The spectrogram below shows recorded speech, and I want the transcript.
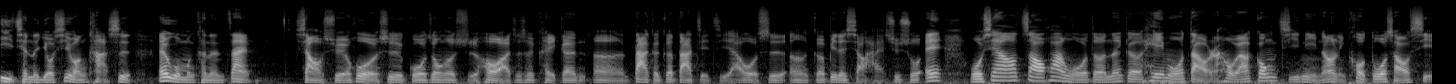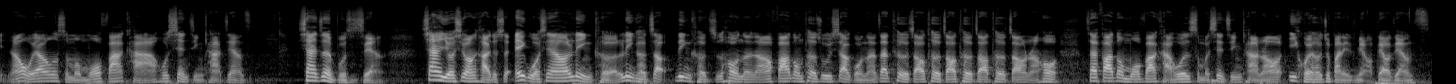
以前的游戏王卡是，哎，我们可能在小学或者是国中的时候啊，就是可以跟呃大哥哥大姐姐啊，或者是嗯隔壁的小孩去说，哎，我现在要召唤我的那个黑魔导，然后我要攻击你，然后你扣多少血，然后我要用什么魔法卡或陷阱卡这样子。现在真的不是这样，现在游戏王卡就是，哎，我现在要 link link 召 link 之后呢，然后发动特殊效果，然后再特招特招特招特招，然后再发动魔法卡或者什么陷阱卡，然后一回合就把你秒掉这样子。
